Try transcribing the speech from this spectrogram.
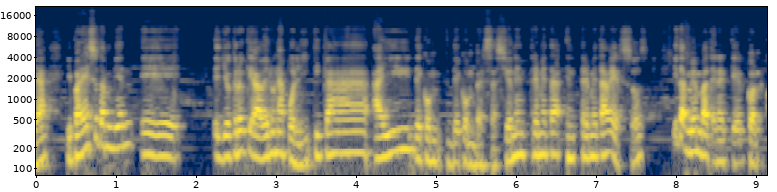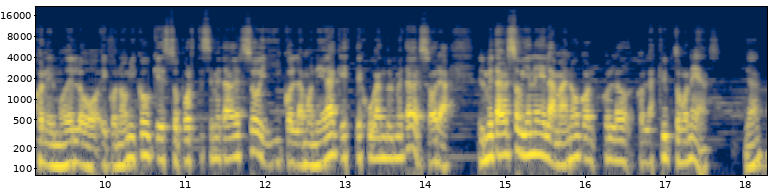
¿Ya? Y para eso también eh, yo creo que va a haber una política ahí de, de conversación entre, meta, entre metaversos y también va a tener que ver con, con, el modelo económico que soporte ese metaverso y con la moneda que esté jugando el metaverso. Ahora, el metaverso viene de la mano con, con, con las criptomonedas. ¿Ya?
